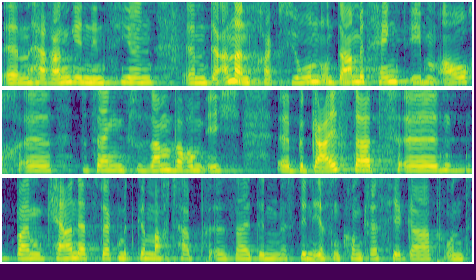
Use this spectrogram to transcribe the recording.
ähm, herangehenden Zielen ähm, der anderen Fraktionen und damit hängt eben auch äh, sozusagen zusammen, warum ich äh, begeistert äh, beim Kernnetzwerk mitgemacht habe, äh, seitdem es den ersten Kongress hier gab. Und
